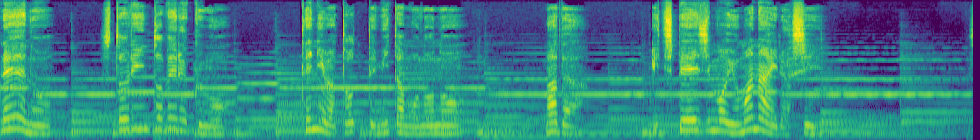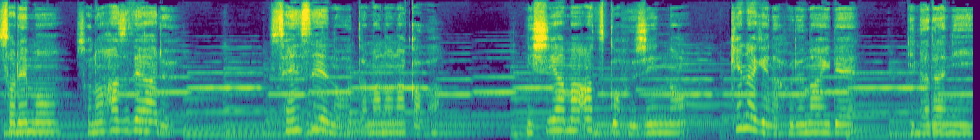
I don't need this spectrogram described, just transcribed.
例のストリントベルクも手には取ってみたもののまだ1ページも読まないらしい。それもそのはずである。先生の頭の中は西山敦子夫人のけなげな振る舞いでいまだに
